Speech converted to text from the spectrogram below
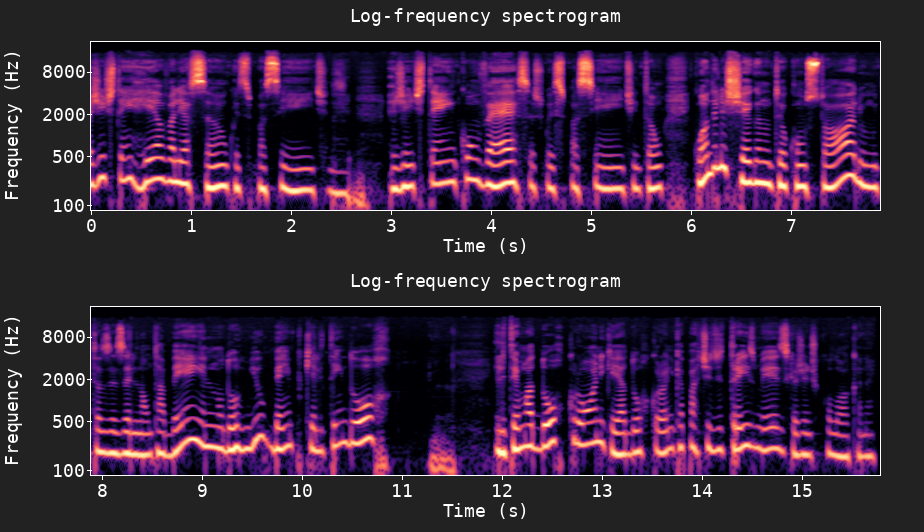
A gente tem reavaliação com esse paciente, né? Sim. A gente tem conversas com esse paciente. Então, quando ele chega no teu consultório, muitas vezes ele não está bem, ele não dormiu bem porque ele tem dor. É ele tem uma dor crônica, e a dor crônica é a partir de três meses que a gente coloca, né?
